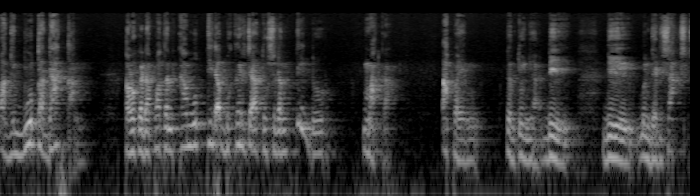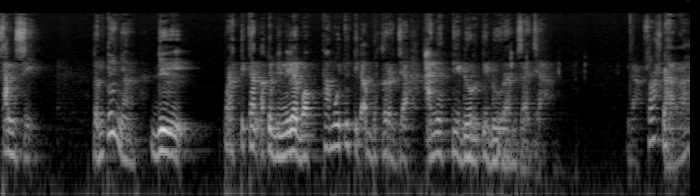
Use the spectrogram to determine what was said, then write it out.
pagi buta datang. Kalau kedapatan kamu tidak bekerja atau sedang tidur, maka apa yang tentunya di, di menjadi sanksi? Tentunya diperhatikan atau dinilai bahwa kamu itu tidak bekerja, hanya tidur-tiduran saja. Nah, saudara,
